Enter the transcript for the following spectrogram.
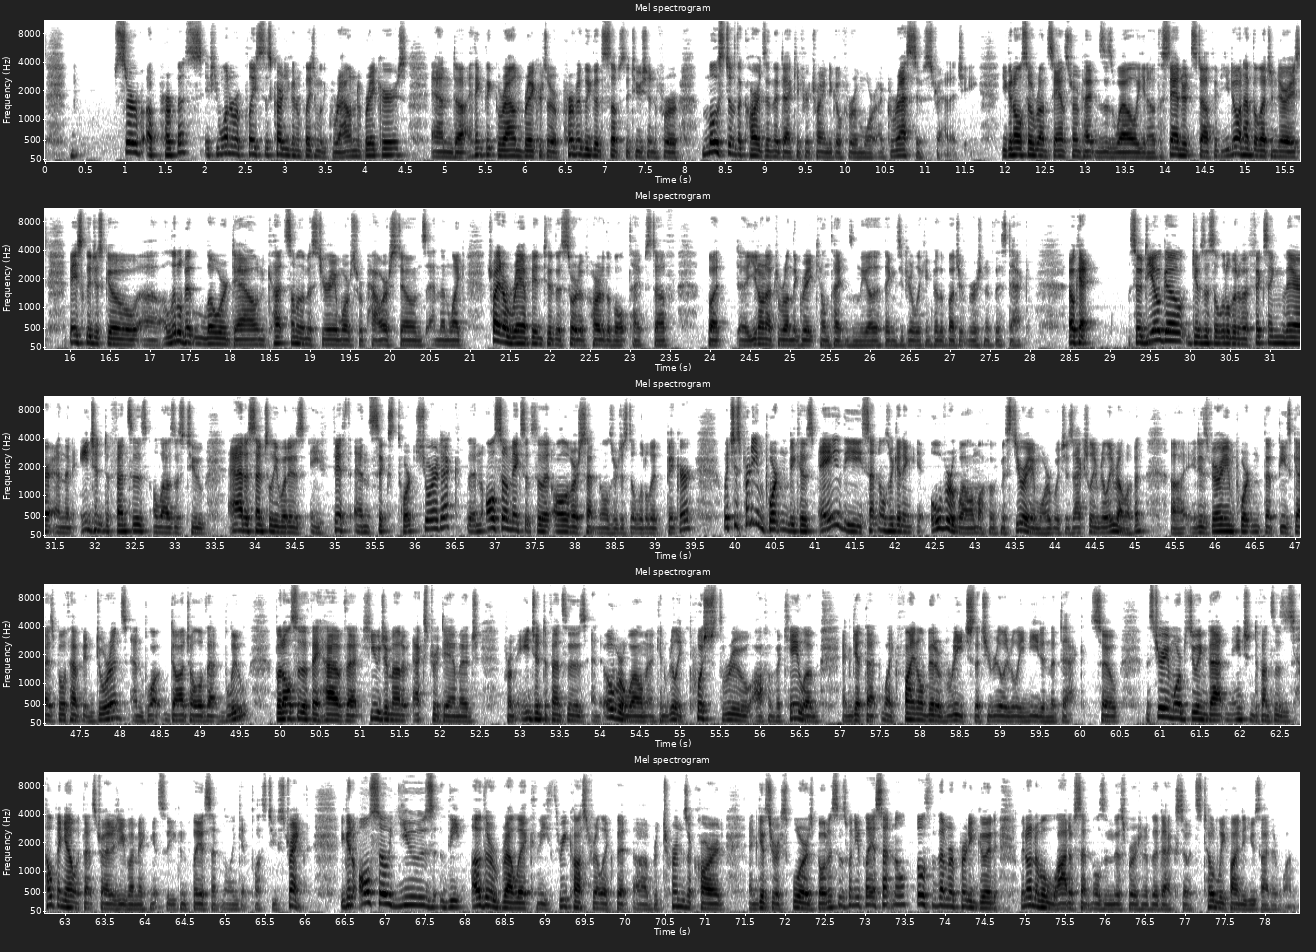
serve a purpose. If you want to replace this card, you can replace them with Groundbreakers, and uh, I think the Groundbreakers are a perfectly good substitution for most of the cards in the deck if you're trying to go for a more aggressive strategy. You can also run Sandstorm Titans as well, you know, the standard stuff. If you don't have the legendaries, basically just go uh, a little bit lower down, cut some of the Mysterium Orbs for Power Stones, and then like try to ramp into the sort of Heart of the Vault type stuff. But uh, you don't have to run the Great Kiln Titans and the other things if you're looking for the budget version of this deck. Okay, so Diogo gives us a little bit of a fixing there, and then Ancient Defenses allows us to add essentially what is a fifth and sixth torch to our deck, and also makes it so that all of our Sentinels are just a little bit bigger, which is pretty important because A, the Sentinels are getting Overwhelm off of Mysterium Orb, which is actually really relevant. Uh, it is very important that these guys both have Endurance and dodge all of that blue, but also that they have that huge amount of extra damage from Ancient Defenses and Overwhelm and can really push through off of a Kaleb and get that like final bit of reach that you really really need in the deck. So Mysterium Orb's doing that, and Ancient Defenses is helping out with that strategy by making it so you can play a Sentinel and get plus two strength. You can also use the other relic, the three cost relic that uh, returns a card and gives your explorers bonuses when you play a Sentinel. Both of them are pretty good. We don't have a lot of Sentinels in this version of the deck, so it's totally fine to use either one.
